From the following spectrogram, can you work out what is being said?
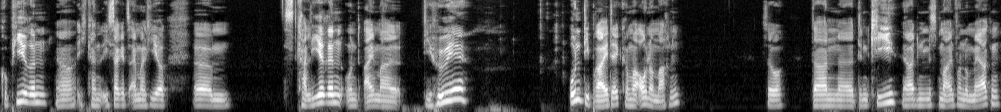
kopieren. Ja, ich kann, ich sage jetzt einmal hier ähm, skalieren und einmal die Höhe und die Breite können wir auch noch machen. So, dann äh, den Key, ja, den müssten wir einfach nur merken.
